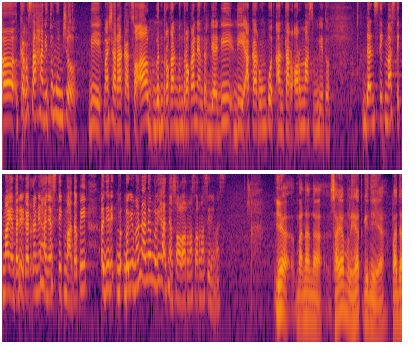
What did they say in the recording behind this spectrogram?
uh, keresahan itu muncul di masyarakat soal bentrokan-bentrokan yang terjadi di akar rumput antar ormas begitu dan stigma-stigma yang tadi dikatakan ini hanya stigma. Tapi uh, jadi bagaimana Anda melihatnya soal ormas-ormas ini, Mas? Ya, Mbak Nana, saya melihat gini ya, pada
